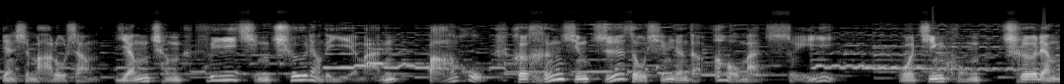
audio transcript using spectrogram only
便是马路上扬尘飞禽车辆的野蛮跋扈和横行直走行人的傲慢随意。我惊恐车辆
